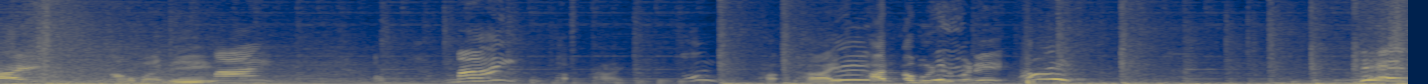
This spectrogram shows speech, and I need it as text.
าย เอามานี่ ไม่ ไม่พระพายโอ๊ยพระพายพัดเอามือถือมานี่เฮ้ยดิน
